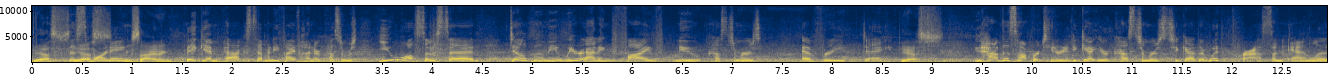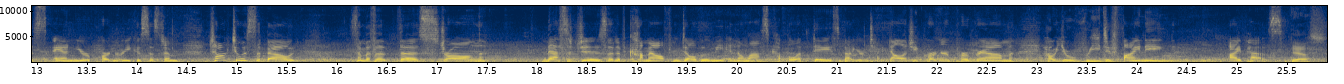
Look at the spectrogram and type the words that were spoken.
Yes, This yes, morning. exciting. Big impact, 7,500 customers. You also said, Dell Boomi, we're adding five new customers every day. Yes. You have this opportunity to get your customers together with press and analysts and your partner ecosystem. Talk to us about some of the, the strong messages that have come out from Dell Boomi in the last couple of days about your technology partner program, how you're redefining iPaaS. Yes.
